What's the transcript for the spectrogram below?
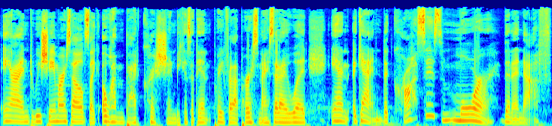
And we shame ourselves like, oh, I'm a bad Christian because I didn't pray for that person I said I would. And again, the cross is more than enough.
